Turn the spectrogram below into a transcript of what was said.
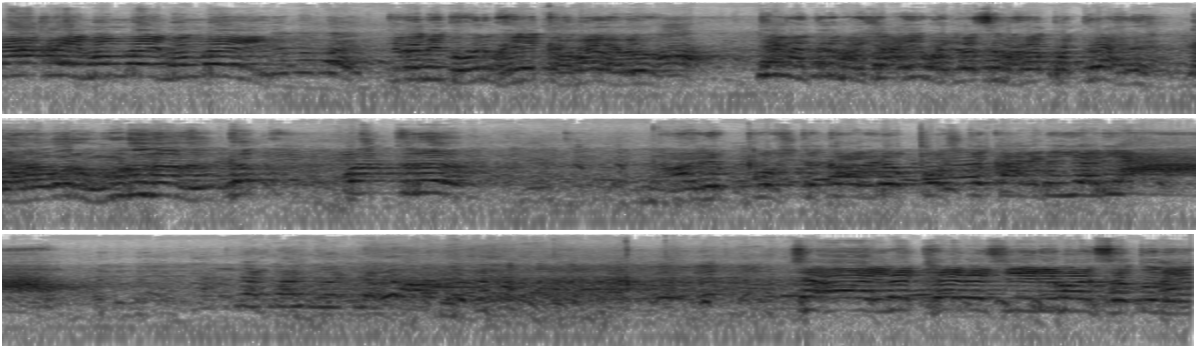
ना मुंबई मुंबई? तिकडे मी दोन महिने कमायला लागलो त्यानंतर माझ्या आई वडिलाचं मला पत्र आलं. घरावर आलं. पत्र. अरे पोस्ट कार्ड पोस्ट कार्ड याड्या. चायला खेळायची येडी माणसं तुम्ही.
